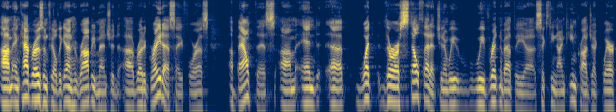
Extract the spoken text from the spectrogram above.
Um, and Kat Rosenfield, again, who Robbie mentioned, uh, wrote a great essay for us about this. Um, and uh, what there are stealth edits. You know, we we've written about the uh, 1619 project where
